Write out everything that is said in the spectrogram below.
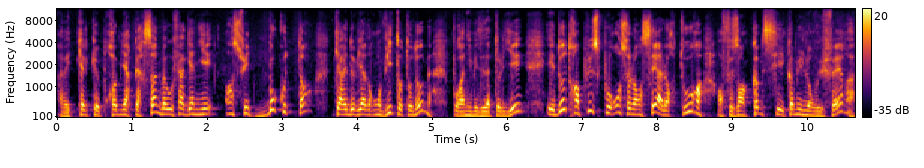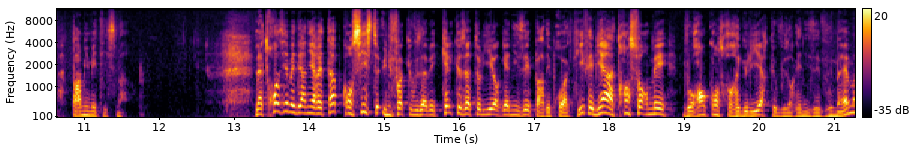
avec quelques premières personnes va vous faire gagner ensuite beaucoup de temps car ils deviendront vite autonomes pour animer des ateliers et d'autres en plus pourront se lancer à leur tour en faisant comme, ils l'ont vu faire par mimétisme. La troisième et dernière étape consiste, une fois que vous avez quelques ateliers organisés par des proactifs, eh bien à transformer vos rencontres régulières que vous organisez vous-même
